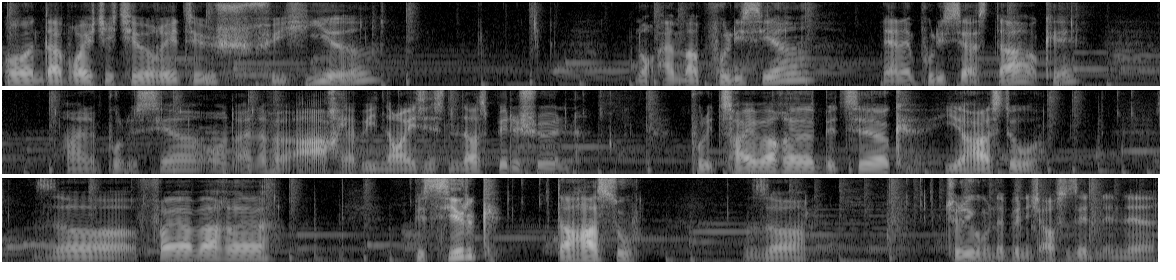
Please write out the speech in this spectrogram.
Und da bräuchte ich theoretisch für hier noch einmal Policia. Ne, eine Policia ist da, okay. Eine Policia und eine... Ach ja, wie nice ist denn das? Bitteschön. Polizeiwache, Bezirk, hier hast du. So, Feuerwache, Bezirk, da hast du. So. Entschuldigung, da bin ich auszusehen in der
